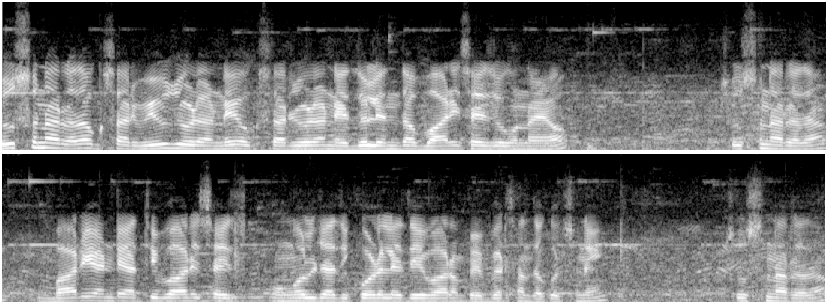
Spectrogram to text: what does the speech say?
చూస్తున్నారు కదా ఒకసారి వ్యూ చూడండి ఒకసారి చూడండి ఎద్దులు ఎంత భారీ సైజు ఉన్నాయో చూస్తున్నారు కదా భారీ అంటే అతి భారీ సైజు ఒంగోలు జాతి కోడలు అయితే ఈ వారం పెబ్బేరు సంతకు వచ్చినాయి చూస్తున్నారు కదా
